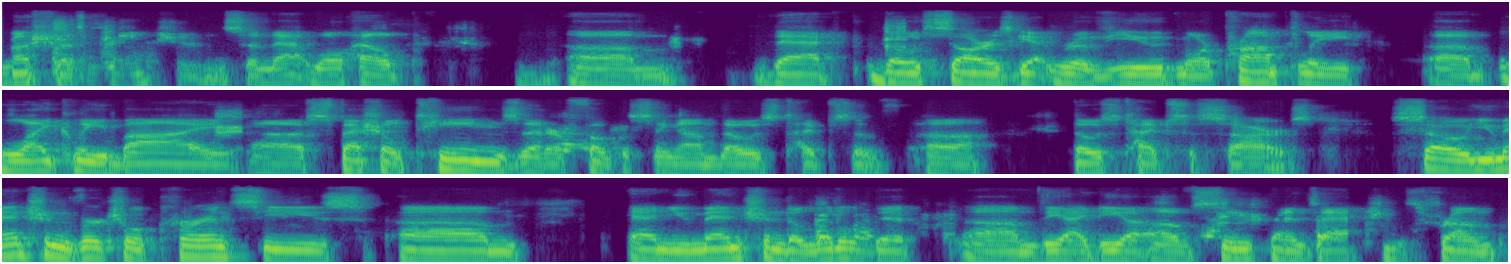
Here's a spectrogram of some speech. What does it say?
Russia sanctions, and that will help um, that those SARs get reviewed more promptly, uh, likely by uh, special teams that are focusing on those types of uh, those types of SARs. So you mentioned virtual currencies, um, and you mentioned a little bit um, the idea of seeing transactions from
